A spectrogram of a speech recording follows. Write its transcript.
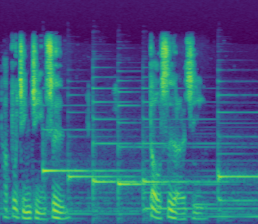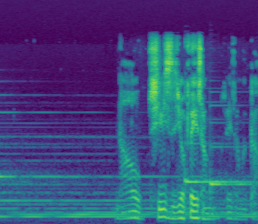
它不仅仅是豆式耳机，然后 CP 值就非常非常的高。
